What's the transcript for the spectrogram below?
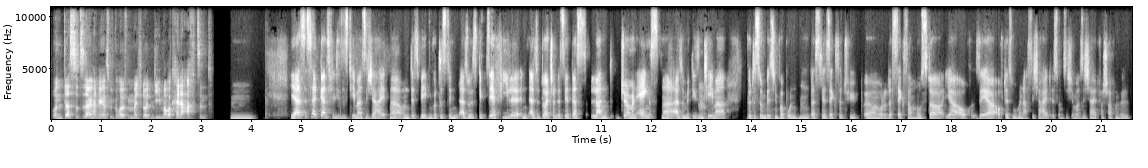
Und das sozusagen hat mir ganz gut geholfen manchen Leuten, die eben aber keine 8 sind. Mhm. Ja, es ist halt ganz viel dieses Thema Sicherheit, ne? Und deswegen wird es den, also es gibt sehr viele, also Deutschland ist ja das Land German Angst, ne? Also mit diesem ja. Thema wird es so ein bisschen verbunden, dass der Sechser-Typ äh, oder das Sechser-Muster ja auch sehr auf der Suche nach Sicherheit ist und sich immer Sicherheit verschaffen will.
